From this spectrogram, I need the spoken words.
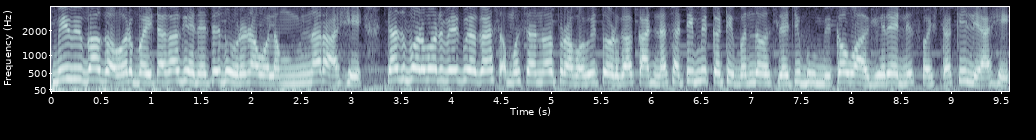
मी विभागावर बैठका घेण्याचे धोरण अवलंबणार आहे. त्याचबरोबर वेगवेगळ्या समस्यांवर प्रभावी तोडगा काढण्यासाठी मी कटिबंध असल्याची भूमिका वाघेरे यांनी स्पष्ट केली आहे.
